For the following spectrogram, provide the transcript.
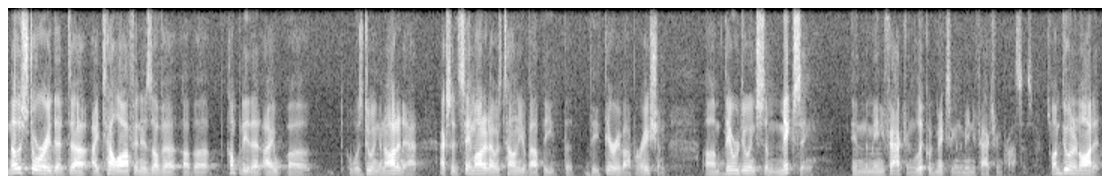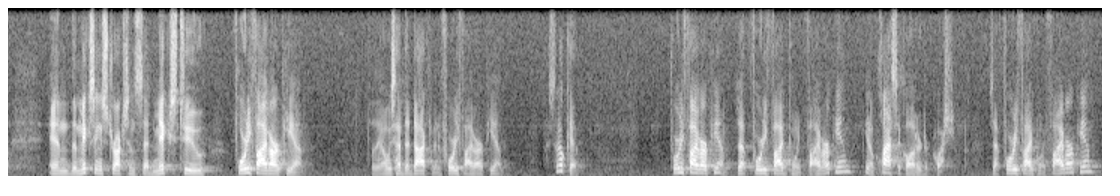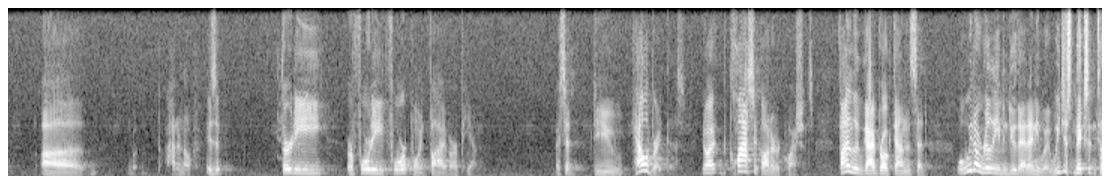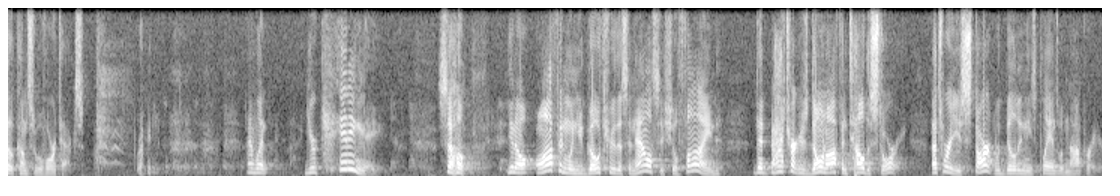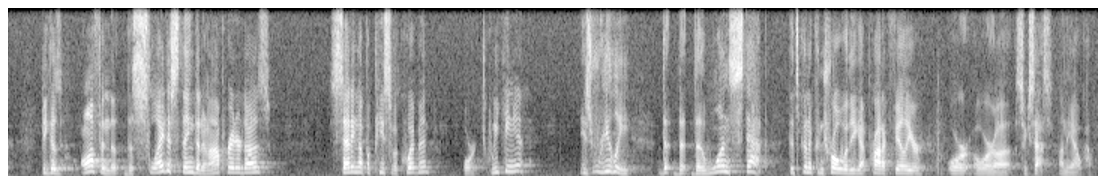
Another story that uh, I tell often is of a, of a company that I uh, was doing an audit at. Actually, the same audit I was telling you about the, the, the theory of operation. Um, they were doing some mixing in the manufacturing, liquid mixing in the manufacturing process. So I'm doing an audit, and the mixing instructions said mix to 45 RPM. So they always have that document, 45 RPM. I said, okay. 45 RPM. Is that 45.5 RPM? You know, classic auditor question. Is that 45.5 RPM? Uh, I don't know. Is it 30 or 44.5 RPM? I said, do you calibrate this? You know, the classic auditor questions. Finally, the guy broke down and said, well, we don't really even do that anyway. We just mix it until it comes to a vortex, right? I went, you're kidding me. So, you know, often when you go through this analysis, you'll find that batch records don't often tell the story. That's where you start with building these plans with an operator. Because often the, the slightest thing that an operator does, setting up a piece of equipment or tweaking it, is really the, the, the one step that's going to control whether you got product failure or, or uh, success on the outcome.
